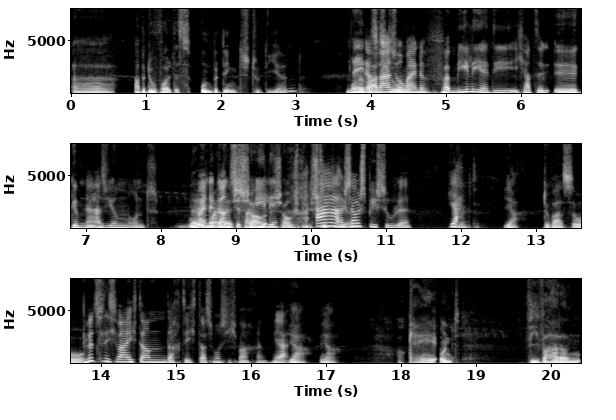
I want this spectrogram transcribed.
äh, aber du wolltest unbedingt studieren? Nee, Oder das war so meine Familie, die ich hatte äh, Gymnasium und Nein, meine, ich ganze Schau Familie. Schauspiel. Ah, Schauspielschule. Ja, Ja, du warst so. plötzlich war ich dann, dachte ich, das muss ich machen. Ja. Ja, ja. Okay, und wie war dann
